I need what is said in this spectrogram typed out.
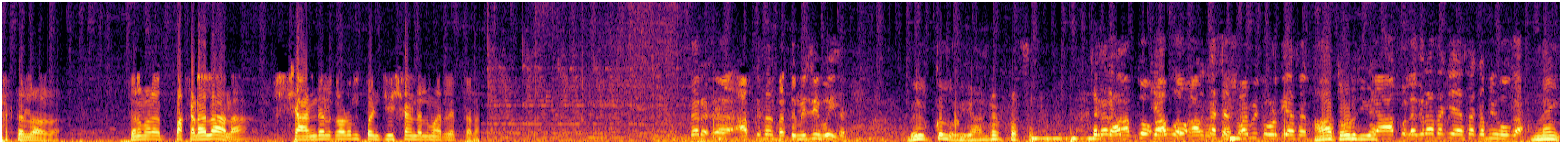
फत्तर लावला त्यानं मला पकडायला आला शँडल काढून पंचवीस शँडल मारलेत त्याला. सर अ, आपके साथ बदतमीजी हुई? बिल्कुल हुई हंड्रेड परसेंट सर आपको आपको आपका चश्मा भी तोड़ दिया सर? हाँ तोड़ क्या दिया आपको लग रहा था कि ऐसा कभी होगा? नहीं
